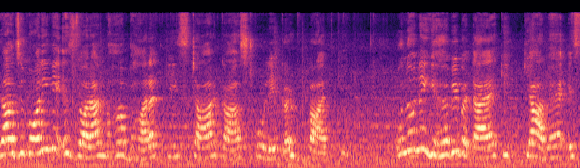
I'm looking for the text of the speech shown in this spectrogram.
राजमौली ने इस दौरान महाभारत की स्टार कास्ट को लेकर बात की। उन्होंने यह भी बताया कि क्या वह इस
